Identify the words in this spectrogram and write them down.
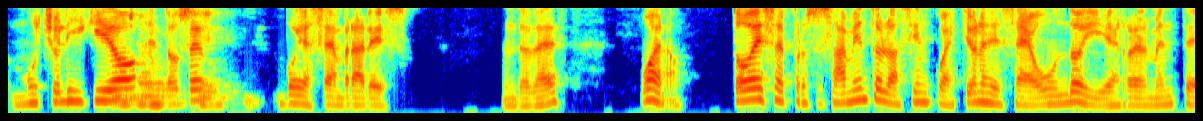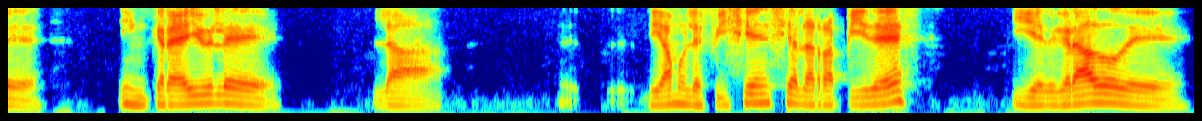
mucho líquido, entonces voy a sembrar eso. ¿Entendés? Bueno, todo ese procesamiento lo hacía en cuestiones de segundos y es realmente increíble la, digamos, la eficiencia, la rapidez y el grado de,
